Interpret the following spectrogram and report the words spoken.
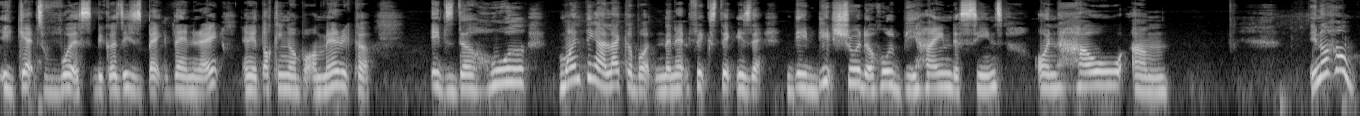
It gets worse because this is back then, right? And you're talking about America. It's the whole one thing I like about the Netflix take is that they did show the whole behind the scenes on how um you know how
